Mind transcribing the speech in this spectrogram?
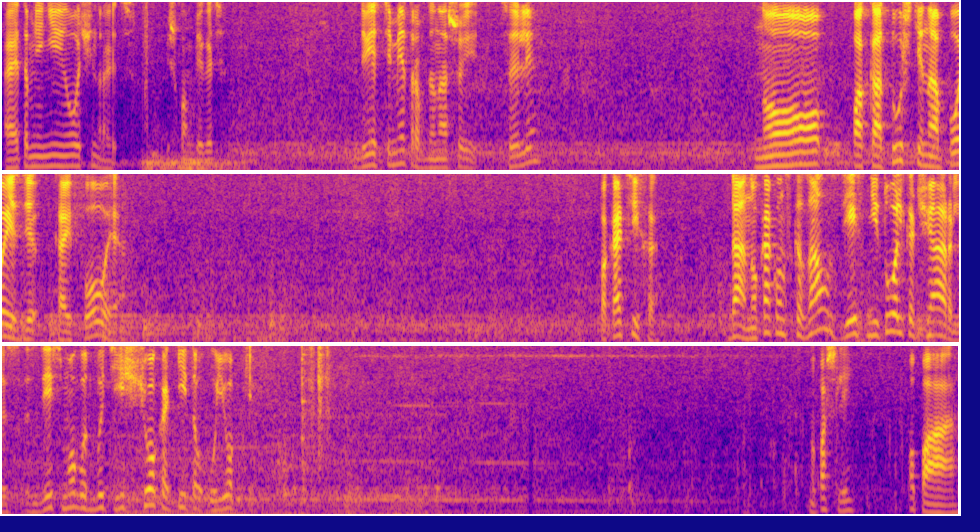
А это мне не очень нравится. Пешком бегать. 200 метров до нашей цели. Но покатушки на поезде кайфовые. Пока тихо. Да, но как он сказал, здесь не только Чарльз. Здесь могут быть еще какие-то уебки. Ну, пошли. Опа.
